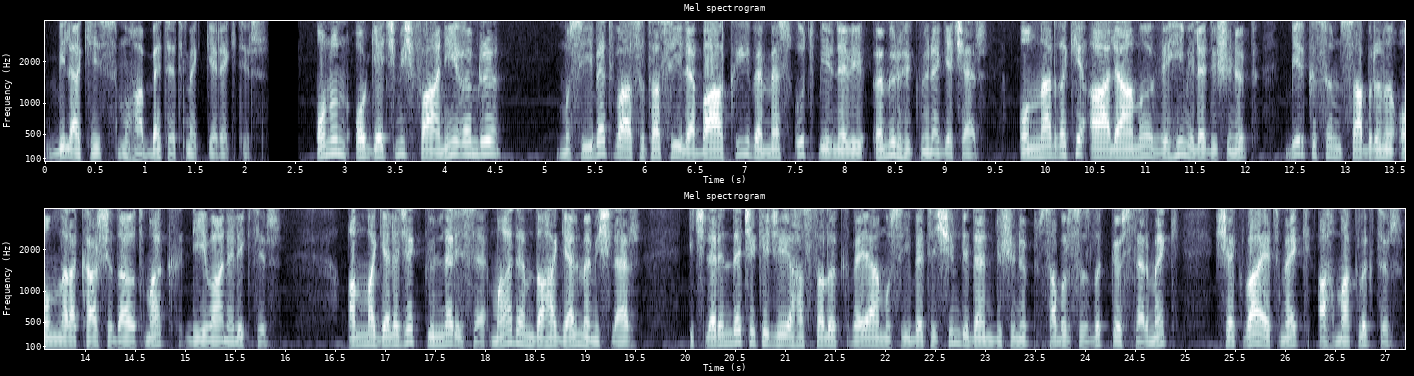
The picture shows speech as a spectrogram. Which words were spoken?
bilakis muhabbet etmek gerektir. Onun o geçmiş fani ömrü, musibet vasıtasıyla baki ve mesut bir nevi ömür hükmüne geçer. Onlardaki alamı vehim ile düşünüp, bir kısım sabrını onlara karşı dağıtmak divaneliktir. Ama gelecek günler ise madem daha gelmemişler, içlerinde çekeceği hastalık veya musibeti şimdiden düşünüp sabırsızlık göstermek, şekva etmek ahmaklıktır.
